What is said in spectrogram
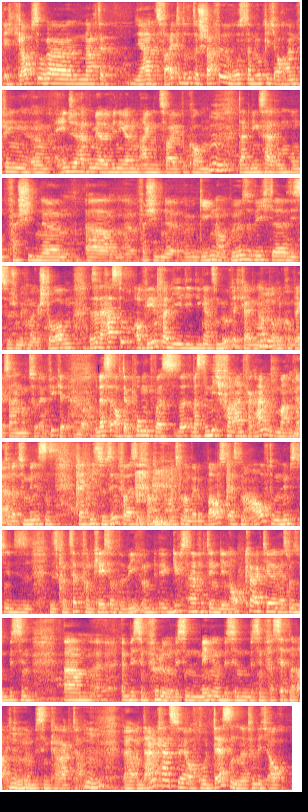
ich glaube sogar nach der ja, zweite, dritte Staffel, wo es dann wirklich auch anfing, äh, Angel hat mehr oder weniger einen eigenen Zweig bekommen. Dann ging es halt um, um verschiedene, ähm, äh, verschiedene Gegner und Bösewichte. Sie ist zwischendurch mal gestorben. Also da hast du auf jeden Fall die, die, die ganzen Möglichkeiten gehabt, auch eine komplexe Handlung zu entwickeln. Und das ist auch der Punkt, was, was du nicht von Anfang an machen kannst Ja. oder zumindest vielleicht nicht so sinnvoll ist, es von Anfang an zu machen, weil du baust erstmal auf, du nimmst dir diese, dieses Konzept von Case of the Week und äh, gibst einfach den, den Hauptcharakteren erstmal so ein bisschen ähm, äh, ein bisschen Fülle, ein bisschen Menge, ein bisschen, ein bisschen Facettenreichtum, Mhm. ein bisschen Charakter. Mhm. Äh, und dann kannst du ja aufgrund dessen natürlich auch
